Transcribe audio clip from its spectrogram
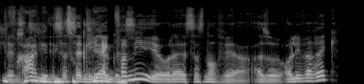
die Frage, ist das denn die Reck-Familie oder ist das noch wer? Also Oliver Reck?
